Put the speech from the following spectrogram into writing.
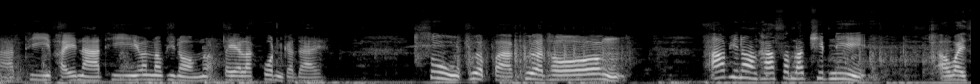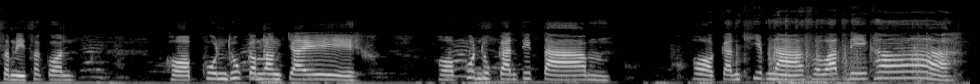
นาทีไผนาทีมันเนาะพี่น้องเนาะแต่ละคนก็ได้ สู้เพื่อปากเพื่อท้องอ้าวพี่น้องคะสำหรับคลิปนี้ เอาไว้สำนิทสกอนขอบคุณทุกกำลังใจ ขอบคุณทุกการติดตามพอกันคลิปหนาสวัสดีค่ะ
